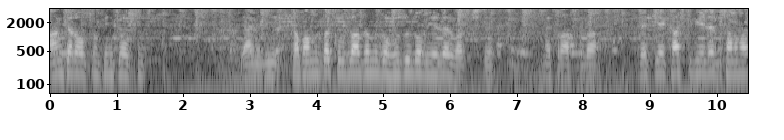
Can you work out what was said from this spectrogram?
Ankara olsun, Finike olsun yani bir kafamızda kurguladığımız o huzur dolu yerler var işte. Mesela aslında Fethiye, Kaş gibi yerler bu tanıma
